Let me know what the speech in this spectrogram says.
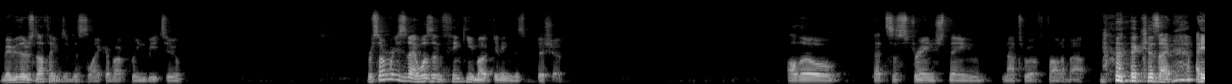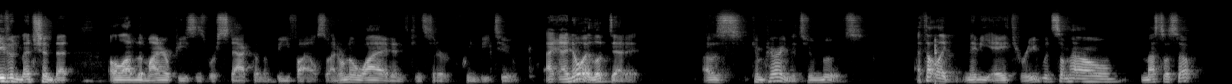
maybe there's nothing to dislike about queen b2. For some reason, I wasn't thinking about getting this bishop. Although, that's a strange thing not to have thought about. Because I, I even mentioned that a lot of the minor pieces were stacked on the b file, so I don't know why I didn't consider queen b2. I, I know I looked at it, I was comparing the two moves. I thought like maybe a3 would somehow mess us up.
